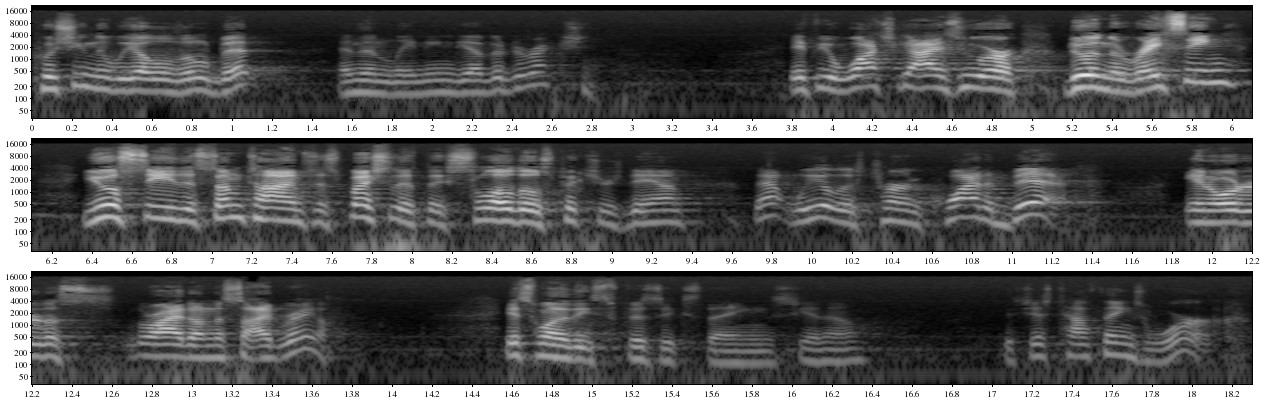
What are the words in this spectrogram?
pushing the wheel a little bit and then leaning the other direction. If you watch guys who are doing the racing, you'll see that sometimes, especially if they slow those pictures down, that wheel is turned quite a bit in order to ride on the side rail. It's one of these physics things, you know. It's just how things work.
